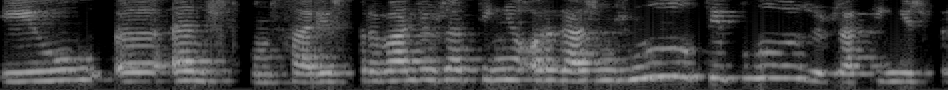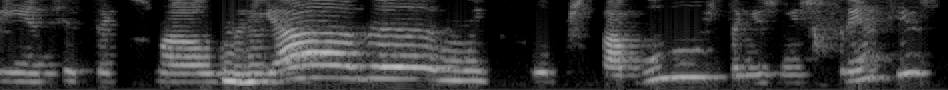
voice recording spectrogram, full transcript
eu, ah, antes de começar este trabalho, eu já tinha orgasmos múltiplos, eu já tinha experiência sexual uhum. variada, muito poucos tabus, tenho as minhas referências,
